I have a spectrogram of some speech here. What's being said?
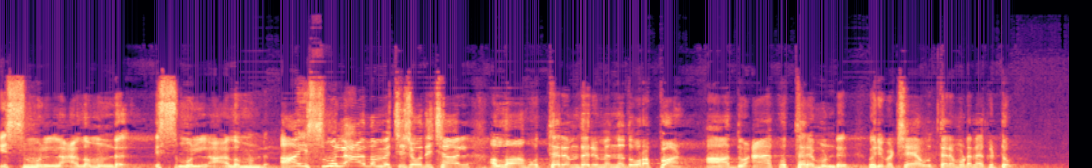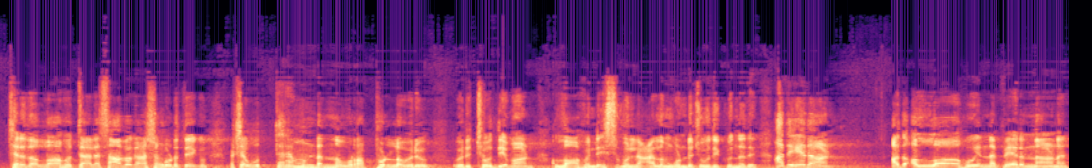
ഇസ്മുൽ ആലമുണ്ട് ഇസ്മുൽ ആലമുണ്ട് ആ ഇസ്മുൽ ആലം വെച്ച് ചോദിച്ചാൽ അള്ളാഹു ഉത്തരം തരുമെന്നത് ഉറപ്പാണ്. ആ ദുആക്ക് ഉത്തരമുണ്ട്. ഒരുപക്ഷെ ആ ഉത്തരം ഉടനെ കിട്ടും. ചിലത് അള്ളാഹു താല സാവകാശം കൊടുത്തേക്കും. പക്ഷെ ഉത്തരമുണ്ടെന്ന ഉറപ്പുള്ള ഒരു ഒരു ചോദ്യമാണ് അള്ളാഹുവിന്റെ ഇസ്മുൽ ആലം കൊണ്ട് ചോദിക്കുന്നത്. അതേതാണ്? അത് അള്ളാഹു എന്ന പേരെന്നാണ്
